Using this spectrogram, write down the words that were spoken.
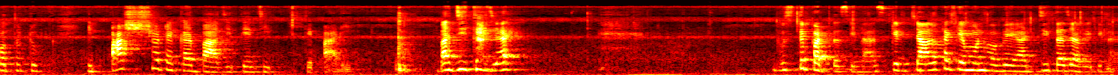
কতটুকু এই পাঁচশো টাকার বাজিতে জিততে পারি। বা যায়। বুঝতে পারতেছি না আজকে জালটা কেমন হবে আর জিতা যাবে কিনা।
